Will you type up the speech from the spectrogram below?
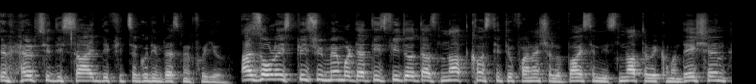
and helps you decide if it's a good investment for you. As always, please remember that this video does not constitute financial advice and it's not a recommendation,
